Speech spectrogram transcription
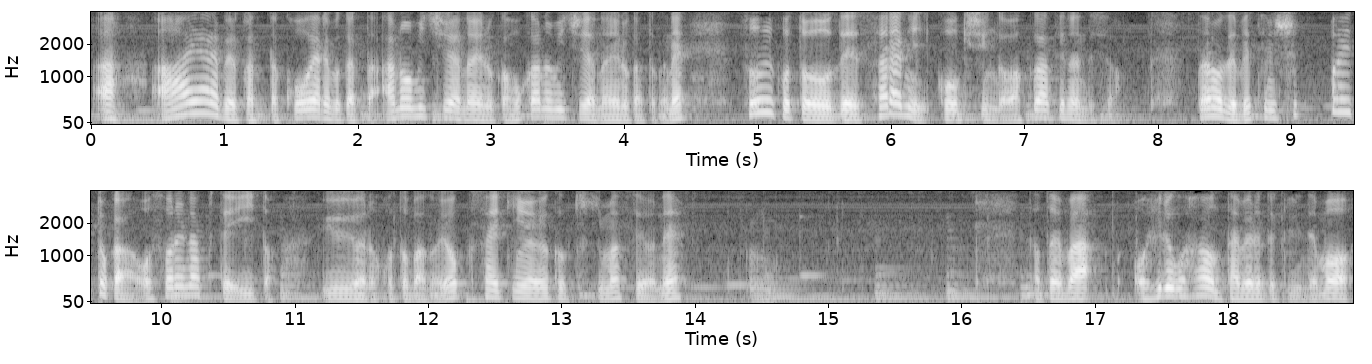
あああやればよかったこうやればよかったあの道じゃないのか他の道じゃないのかとかね。そういうことでさらに好奇心が湧くわけなんですよ。なので別に失敗とか恐れなくていいというような言葉がよく最近はよく聞きますよね、うん、例えばお昼ご飯を食べる時にでも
